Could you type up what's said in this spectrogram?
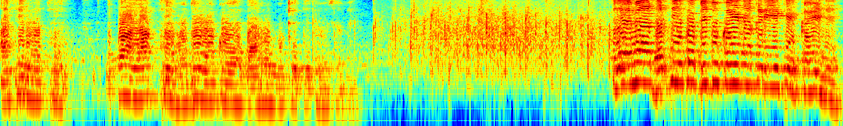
આશીર્વાદથી સવા લાખથી વધુ લોકોએ દારૂ મૂકી દીધો છે ભાઈ. અમે આ ધરતી ઉપર બીજું કઈ ના કરીએ કે કઈ નહીં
